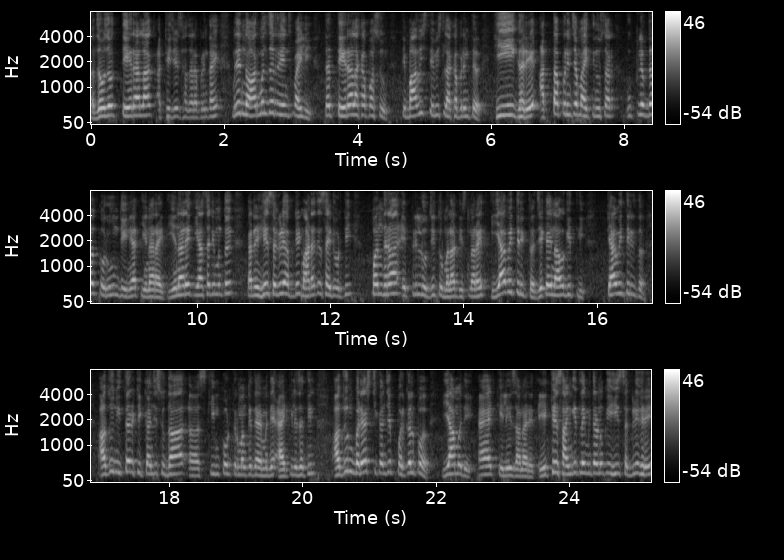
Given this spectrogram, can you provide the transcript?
जवळजवळ तेरा लाख अठ्ठेचाळीस हजारापर्यंत आहे. म्हणजे नॉर्मल जर रेंज पाहिली तर तेरा लाखापासून ते बावीस तेवीस लाखापर्यंत ही घरे आत्तापर्यंतच्या माहितीनुसार उपलब्ध करून देण्यात येणार आहेत. येणार आहेत यासाठी म्हणतोय कारण हे सगळे अपडेट म्हाडाच्या साईटवरती पंधरा एप्रिल रोजी तुम्हाला दिसणार आहेत. या व्यतिरिक्त जे काही नावं घेतली त्या व्यतिरिक्त अजून इतर ठिकाणचे सुद्धा स्कीम कोड क्रमांक त्यामध्ये ॲड केले जातील. अजून बऱ्याच ठिकाणचे प्रकल्प यामध्ये ॲड केले जाणार आहेत. येथे सांगितलं मित्रांनो की ही सगळी घरे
